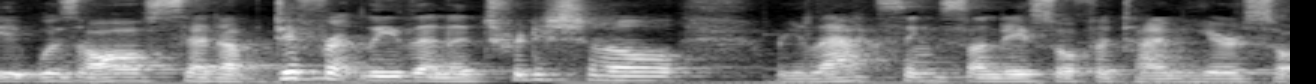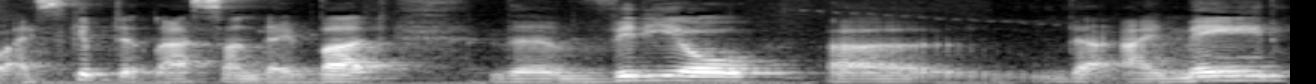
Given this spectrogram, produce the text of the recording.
it was all set up differently than a traditional relaxing Sunday sofa time here, so I skipped it last Sunday. But the video uh, that I made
